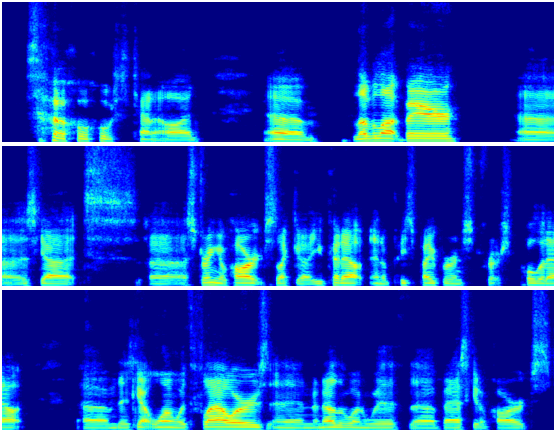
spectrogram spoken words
so. It's kind of odd. Um, Love a lot bear. Uh, it's got uh, a string of hearts, like uh, you cut out in a piece of paper and pull it out. Um, there's got one with flowers and another one with a basket of hearts.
